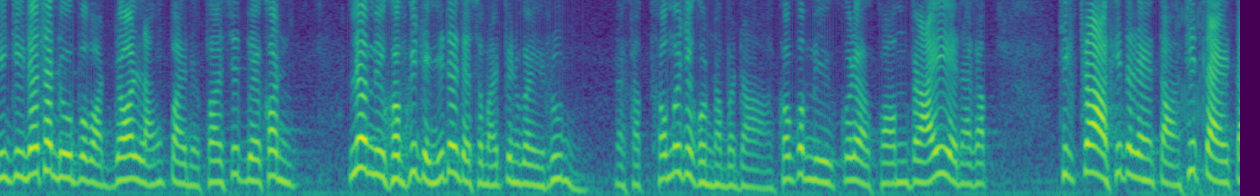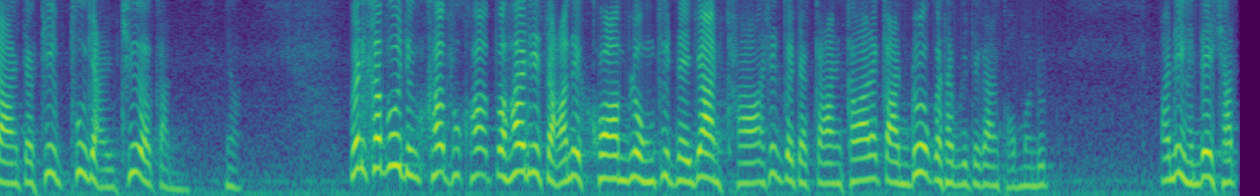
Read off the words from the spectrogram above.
จริงๆ แล้วถ้าดูประวัติย้อนหลังไปเนี่ยฟรานซิสเบคอนเริ่มมีความคิดอย่างนี้ตั้งแต่สมัยเป็นวัยรุ่นนะครับเขาไม่ใช่คนธรรมดาเขาก็มีเรียกความไร้นะครับ ที่กล้าคิดอะไรต่างๆที่แตกต่างจากที่ผู้ใหญ่เชื่อกันนะมันเขาพูดถึงประเภทที่สามในความลงผิดในย่านค้า ซึ่งเกิดจากการค้าและการร่วมกระทำกิจการของมนุษย์ อันนี้เห็นได้ชัด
